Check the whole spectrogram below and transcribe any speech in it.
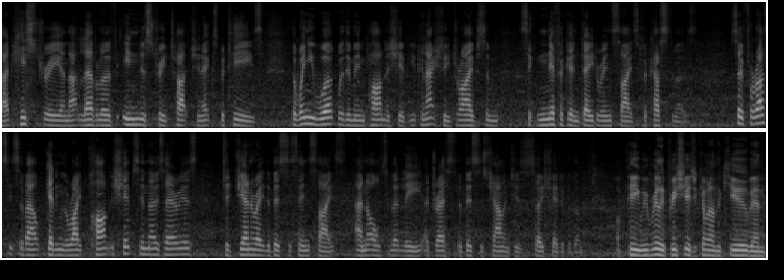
that history and that level of industry touch and expertise that when you work with them in partnership, you can actually drive some significant data insights for customers. So for us, it's about getting the right partnerships in those areas to generate the business insights and ultimately address the business challenges associated with them. Well, Pete, we really appreciate you coming on theCUBE and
